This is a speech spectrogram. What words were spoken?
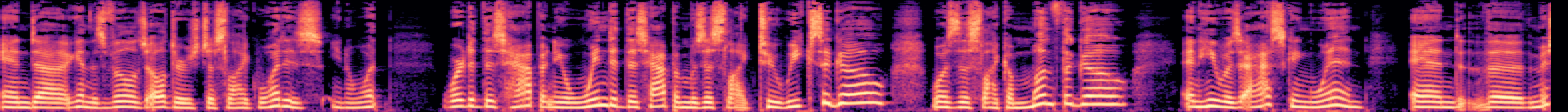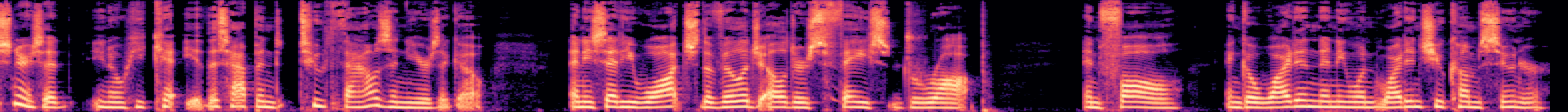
And uh, again, this village elder is just like, what is, you know, what where did this happen? You know, when did this happen? Was this like two weeks ago? Was this like a month ago? And he was asking when. And the, the missionary said, you know, he this happened 2000 years ago. And he said he watched the village elder's face drop and fall and go, why didn't anyone, why didn't you come sooner?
